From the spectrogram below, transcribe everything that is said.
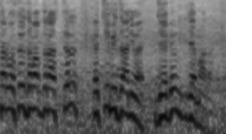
सर्वस्वी जबाबदार असतील याची मी जाणीव आहे. जय भीम जय महाराज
